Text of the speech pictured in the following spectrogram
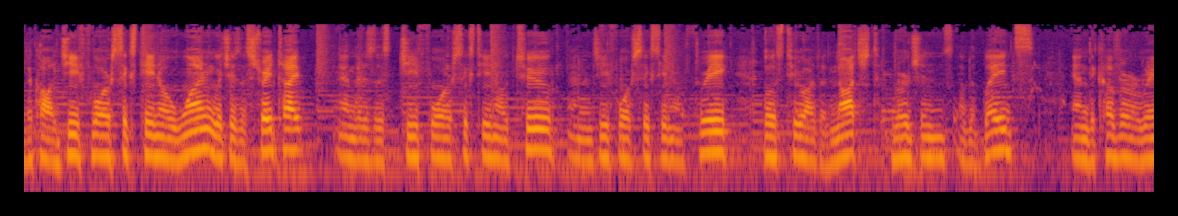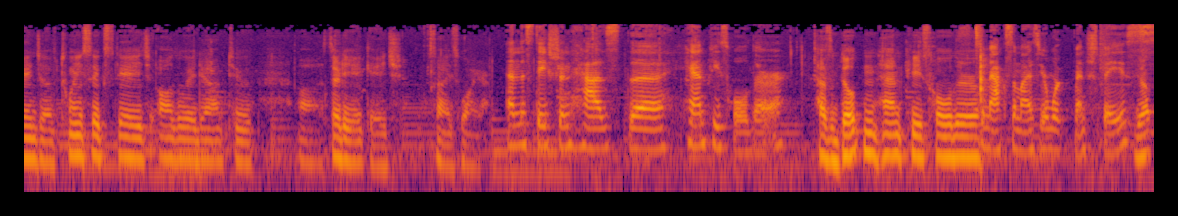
They're called G4 1601, which is a straight type, and there's this G4 1602 and the G4 1603. Those two are the notched versions of the blades, and they cover a range of 26 gauge all the way down to uh, 38 gauge size wire. And the station has the handpiece holder Has a built-in handpiece holder. to maximize your workbench space. Yep,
